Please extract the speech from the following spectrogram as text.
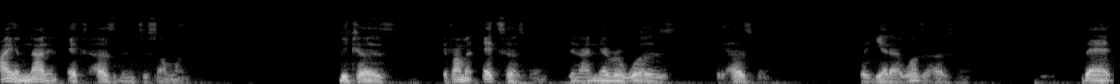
I am not an ex-husband to someone. Because if I'm an ex-husband, then I never was a husband, but yet I was a husband. That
